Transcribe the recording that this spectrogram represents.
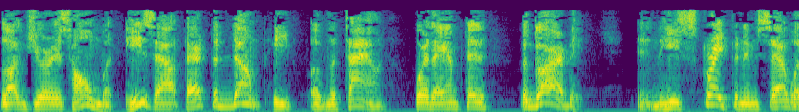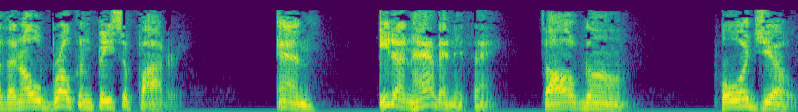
luxurious home, but he's out there at the dump heap of the town where they empty the garbage. And he's scraping himself with an old broken piece of pottery. And he doesn't have anything. It's all gone. Poor Job.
